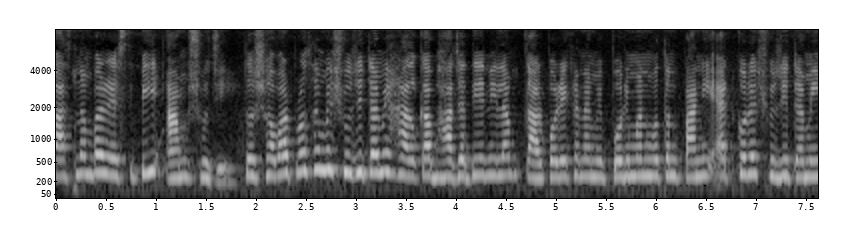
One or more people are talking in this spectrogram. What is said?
পাঁচ নাম্বার রেসিপি আম সুজি। তো সবার প্রথমে সুজিটা আমি হালকা ভাজা দিয়ে নিলাম, তারপর এখানে আমি পরিমাণ মতন পানি অ্যাড করে সুজিটা আমি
